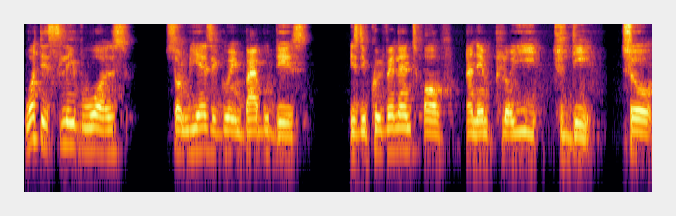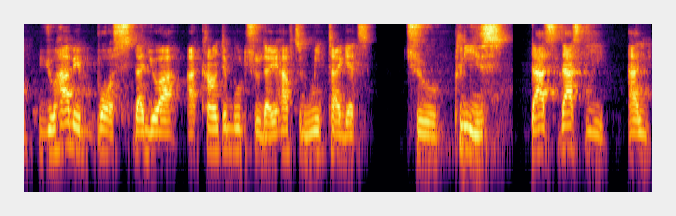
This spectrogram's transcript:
what a slave was some years ago in Bible days is the equivalent of an employee today. So you have a boss that you are accountable to, that you have to meet targets to please. That's that's the and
